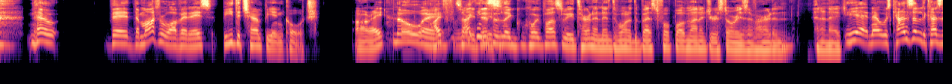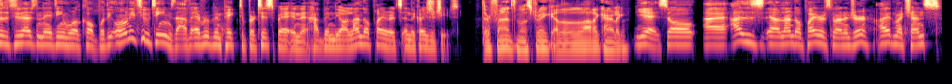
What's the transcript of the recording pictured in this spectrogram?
now, the the motto of it is "Be the champion, coach." All right. No way. I- I Sorry, this this- is like quite possibly turning into one of the best football manager stories I've heard in, in an age. Yeah. Now it was cancelled because of the 2018 World Cup, but the only two teams that have ever been picked to participate in it have been the Orlando Pirates and the Kaiser Chiefs. Their fans must drink a lot of Carling. Yeah, so uh, as Orlando Pirates manager, I had my chance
